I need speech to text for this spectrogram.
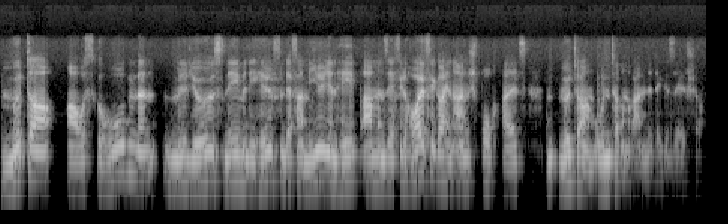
Mütter aus gehobenen Milieus nehmen die Hilfen der Familienhebammen sehr viel häufiger in Anspruch als Mütter am unteren Rande der Gesellschaft.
